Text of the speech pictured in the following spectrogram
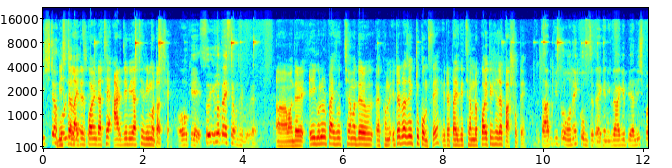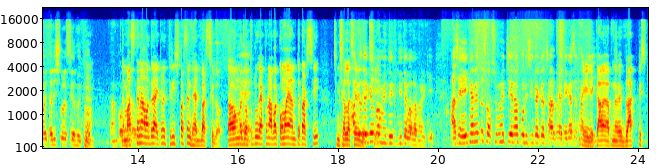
20টা বিশটা লাইটের পয়েন্ট আছে। আর জিবি আছে রিমোট আছে। ওকে সো এগুলো প্রাইস কেমন থাকবে ভাই? আমাদের এইগুলোর প্রাইস হচ্ছে আমাদের এখন এটার প্রাইস একটু কমছে এটার প্রাইস দিচ্ছি আমরা পঁয়ত্রিশ হাজার পাঁচশোতে। দাম কিন্তু অনেক কমছে দেখেন এগুলো আগে 42 45 করে সেল হইতো মাঝখানে আমাদের আইটেমে ত্রিশ পার্সেন্ট ভ্যাট বাড়ছিল তাও আমরা হ্যাঁ। যতটুকু এখন আবার কমায় আনতে পারছি ইনশাল্লাহ ছেড়ে দিচ্ছি। দিতে পারলাম আর কি। আচ্ছা এইখানে তো সবসময় চেনা পরিচিত একটা ঝাড় ভাইদের কাছে থাকে এই যে আপনাদের ব্ল্যাক ক্রিস্ট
